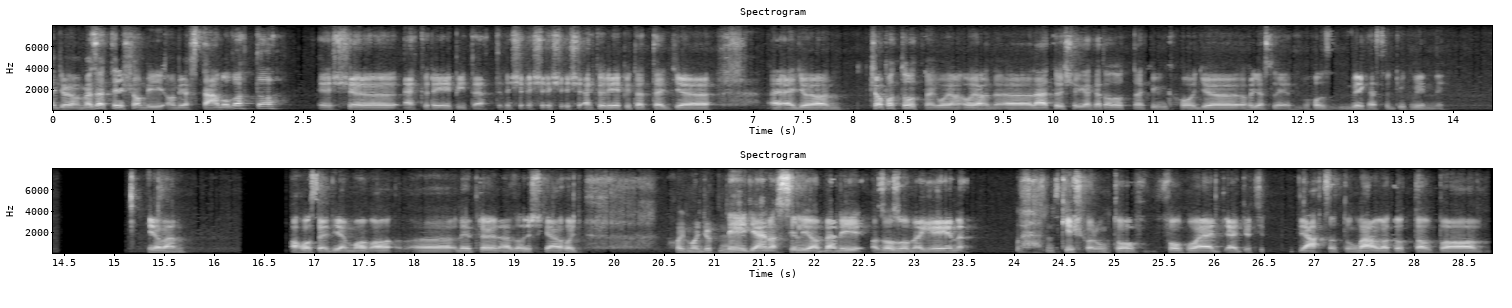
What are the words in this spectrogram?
egy olyan vezetés, ami, ami ezt támogatta, és e köré épített, és, és, és, és e köré épített egy, egy olyan csapatot, meg olyan, olyan lehetőségeket adott nekünk, hogy, hogy ezt véghez tudjuk vinni. Nyilván ahhoz egy ilyen maga létrejön, az is kell, hogy, hogy mondjuk négyen, a Szilia, Benny, az Ozó meg én kiskorunktól fogva egy, együtt játszottunk válogatottakba,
